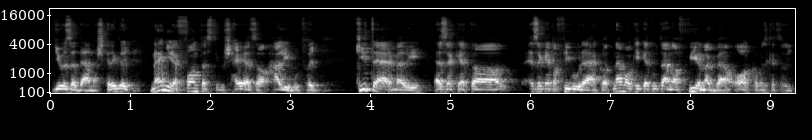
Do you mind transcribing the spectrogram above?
győzedelmeskedik, de hogy mennyire fantasztikus hely ez a Hollywood, hogy kitermeli ezeket a, ezeket a figurákat, nem? Akiket utána a filmekben alkalmazik, hogy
